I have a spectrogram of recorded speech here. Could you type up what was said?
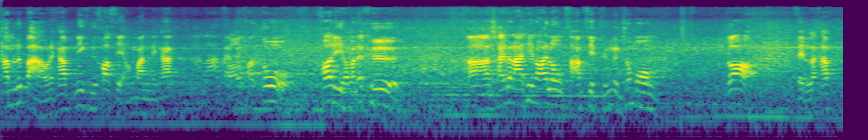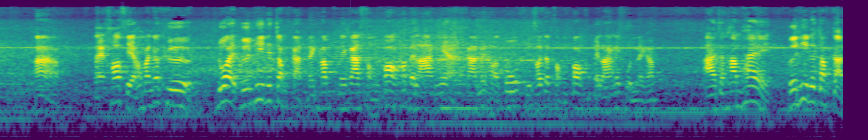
ช้ำหรือเปล่านะครับ นี่คือข้อเสียของมันนะครับรล้างแบบไม่ถอดตู้ ข้อดีของมันก็คืออใช้เวลาที่น้อยลง 30-1ถึงชั่วโมง ก็เสร็จแล้วครับแต่ข้อเสียของมันก็คือด้วยพื้นที่ที่จำกัดนะครับ ในการส่องกล้องเข้าไปล้างเนี่ยการไม่ถอดตู้คือเขาจะส่องกล้องเข้าไปล้างให้คุณนะครับ อาจจะทำให้พื้นที่ที่จำกัด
